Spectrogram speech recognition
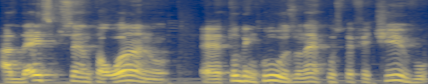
a 10% ao ano, é, tudo incluso, né, custo efetivo,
